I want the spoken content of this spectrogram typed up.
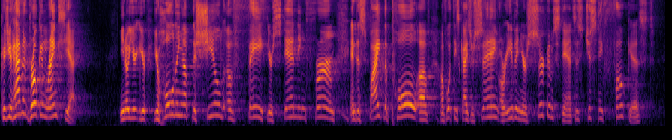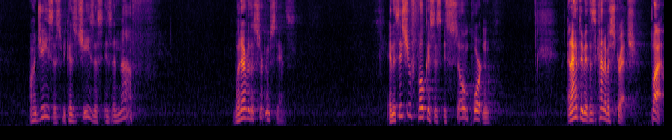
because you haven't broken ranks yet. You know, you're, you're, you're holding up the shield of faith. You're standing firm. And despite the pull of, of what these guys are saying or even your circumstances, just stay focused on Jesus because Jesus is enough, whatever the circumstance. And this issue of focus is, is so important. And I have to admit, this is kind of a stretch. But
